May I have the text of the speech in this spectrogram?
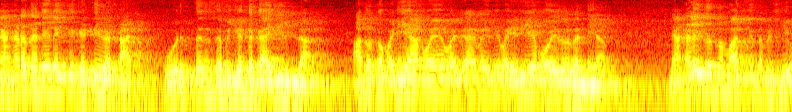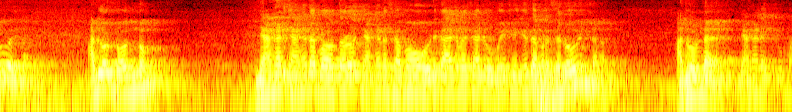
ഞങ്ങളുടെ നിലയിലേക്ക് കെട്ടിവെക്കാൻ ഒരുത്തനും ശ്രമിക്കേണ്ട കാര്യമില്ല. അതൊക്കെ വഴിയാ പോയ വലിയ വലിയ വലിയ പോയത് തന്നെയാണ് ഞങ്ങളെ ഇതൊന്നും ബാധിക്കുന്ന വിഷയവുമല്ല. അതുകൊണ്ടൊന്നും ഞങ്ങൾ ഞങ്ങളുടെ പ്രവർത്തനവും ഞങ്ങളുടെ ശ്രമവും ഒരു കാരണവശാലും ഉപേക്ഷിക്കുന്ന പ്രശ്നവുമില്ല. അതുകൊണ്ട് ഞങ്ങളെ ഉമ്മ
